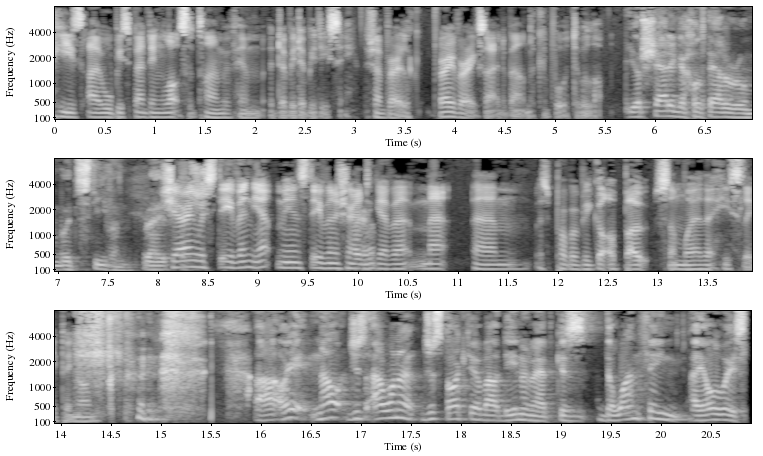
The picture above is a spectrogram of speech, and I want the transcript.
he's, I will be spending lots of time with him at WWDC, which I'm very, very, very excited about and looking forward to a lot. You're sharing a hotel room with Stephen, right? Sharing with Stephen, yep, me and Stephen are sharing Yeah. together. Matt, um, has probably got a boat somewhere that he's sleeping on. Uh, okay, now just I want to just talk to you about the internet because the one thing I always,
